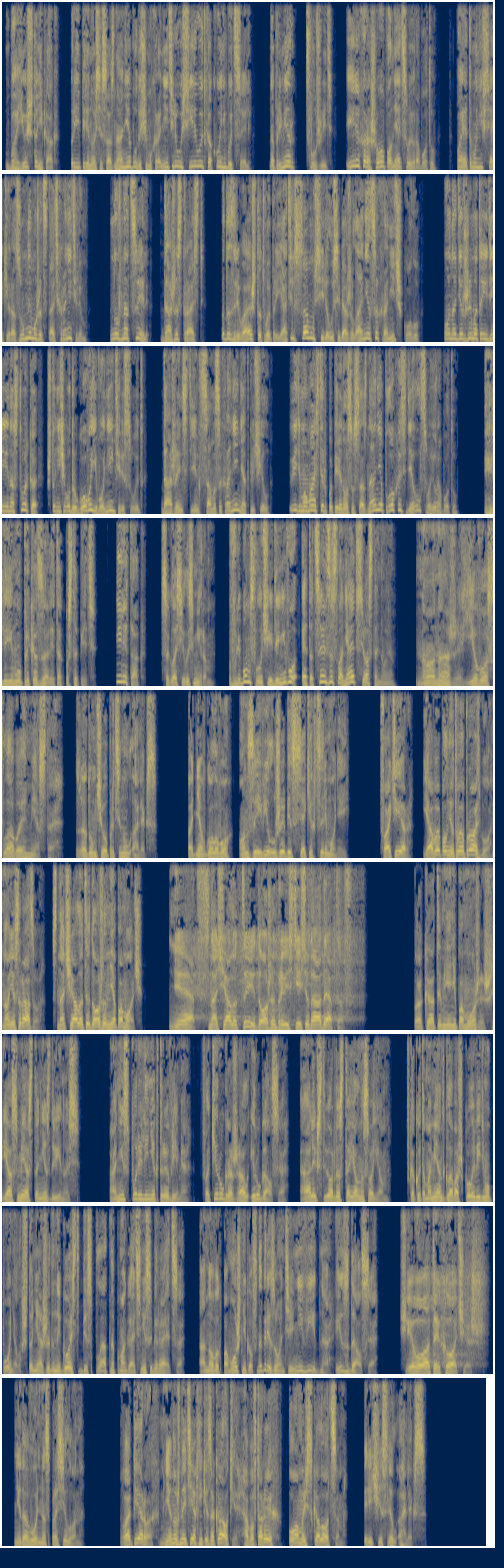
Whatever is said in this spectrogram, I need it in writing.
«Боюсь, что никак. При переносе сознания будущему хранителю усиливают какую-нибудь цель. Например, служить или хорошо выполнять свою работу. Поэтому не всякий разумный может стать хранителем. Нужна цель, даже страсть. Подозреваю, что твой приятель сам усилил у себя желание сохранить школу. Он одержим этой идеей настолько, что ничего другого его не интересует. Даже инстинкт самосохранения отключил. Видимо, мастер по переносу сознания плохо сделал свою работу. Или ему приказали так поступить. Или так, — согласилась миром. В любом случае для него эта цель заслоняет все остальное. «Но она же его слабое место», — задумчиво протянул Алекс. Подняв голову, он заявил уже без всяких церемоний. «Факир, я выполню твою просьбу, но не сразу. Сначала ты должен мне помочь». «Нет, сначала ты должен привести сюда адептов». «Пока ты мне не поможешь, я с места не сдвинусь». Они спорили некоторое время. Факир угрожал и ругался. Алекс твердо стоял на своем. В какой-то момент глава школы, видимо, понял, что неожиданный гость бесплатно помогать не собирается, а новых помощников на горизонте не видно, и сдался. «Чего ты хочешь?» — недовольно спросил он. «Во-первых, мне нужны техники закалки, а во-вторых, помощь с колодцем», — перечислил Алекс.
